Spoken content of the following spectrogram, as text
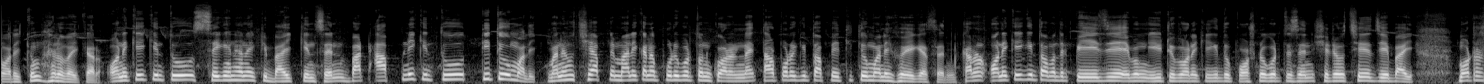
ওয়ালাইকুম হ্যালো বাইকার। অনেকেই কিন্তু সেকেন্ড হ্যান্ড একটি বাইক কিনছেন বাট আপনি কিন্তু তৃতীয় মালিক। মানে হচ্ছে আপনি মালিকানা পরিবর্তন করেন নাই, তারপরে কিন্তু আপনি তৃতীয় মালিক হয়ে গেছেন। কারণ অনেকেই কিন্তু আমাদের পেজে এবং ইউটিউবে অনেকেই কিন্তু প্রশ্ন করতেছেন, সেটা হচ্ছে যে, ভাই মোটর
